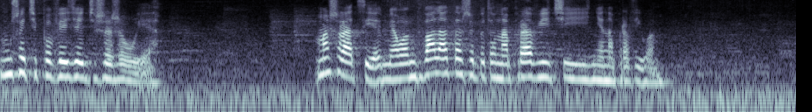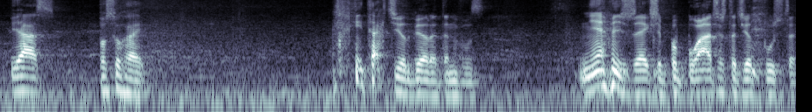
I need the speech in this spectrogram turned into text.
muszę ci powiedzieć, że żałuję. Masz rację, miałam dwa lata, żeby to naprawić i nie naprawiłam. Jas, posłuchaj. I tak ci odbiorę ten wóz. Nie myśl, że jak się popłaczesz, to ci odpuszczę.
